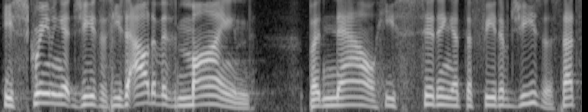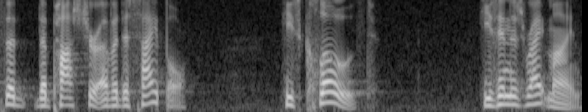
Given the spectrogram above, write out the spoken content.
he's screaming at Jesus, he's out of his mind. But now he's sitting at the feet of Jesus. That's the, the posture of a disciple. He's clothed, he's in his right mind.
